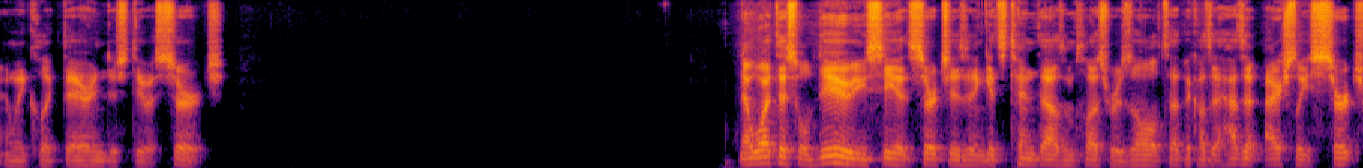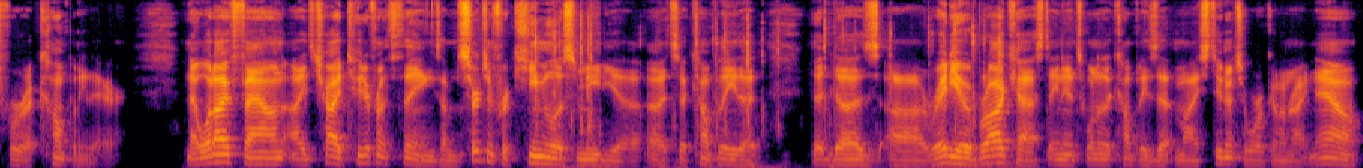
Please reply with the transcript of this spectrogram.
And we click there and just do a search. Now what this will do, you see it searches and gets 10,000 plus results. That's because it hasn't actually searched for a company there. Now what I found, I tried two different things. I'm searching for Cumulus Media. Uh, it's a company that, that does uh, radio broadcasting. It's one of the companies that my students are working on right now.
